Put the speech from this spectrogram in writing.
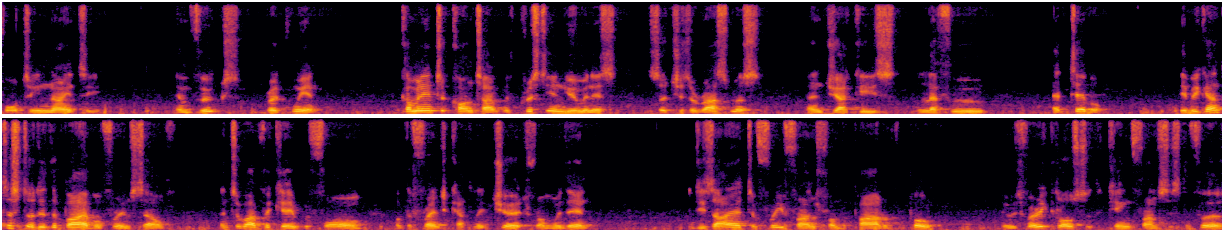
1490 in Vaux, Berquin, coming into contact with Christian humanists such as Erasmus and Jacques Lefou at Thibault. He began to study the Bible for himself and to advocate reform of the French Catholic Church from within. He desired to free France from the power of the Pope. He was very close to the King Francis I.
